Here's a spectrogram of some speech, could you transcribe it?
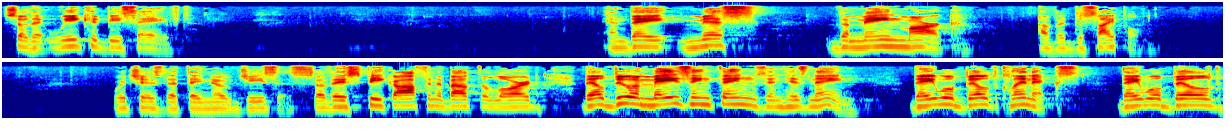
so that we could be saved. And they miss the main mark of a disciple which is that they know Jesus. So they speak often about the Lord. They'll do amazing things in His name. They will build clinics. They will build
